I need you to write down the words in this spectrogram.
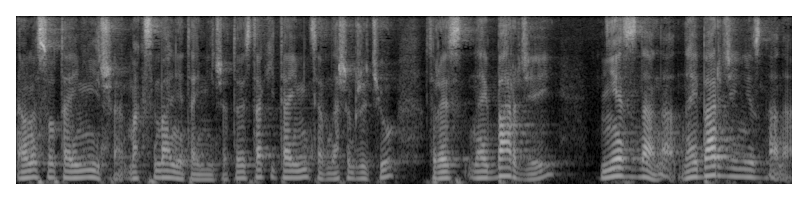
one są tajemnicze, maksymalnie tajemnicze. To jest taki tajemnica w naszym życiu, która jest najbardziej nieznana, najbardziej nieznana.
